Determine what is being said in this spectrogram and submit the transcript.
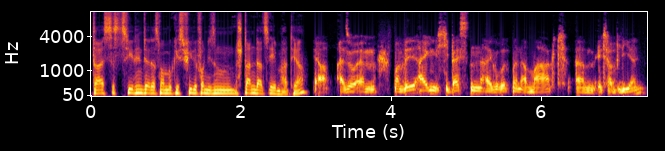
da ist das Ziel hinter, dass man möglichst viele von diesen Standards eben hat, ja? Ja, also ähm, man will eigentlich die besten Algorithmen am Markt ähm, etablieren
